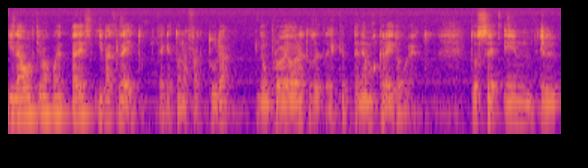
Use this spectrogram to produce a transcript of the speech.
Y la última cuenta es IVA crédito, ya que esta es una factura de un proveedor, entonces tenemos crédito por esto. Entonces, en el,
